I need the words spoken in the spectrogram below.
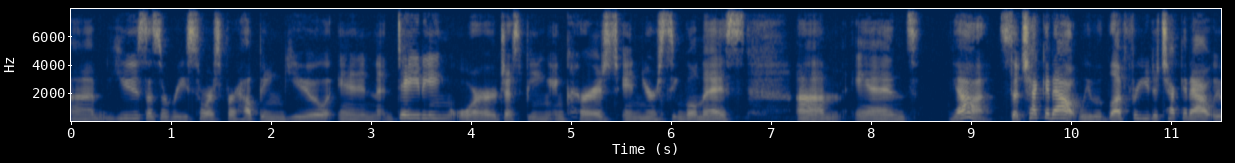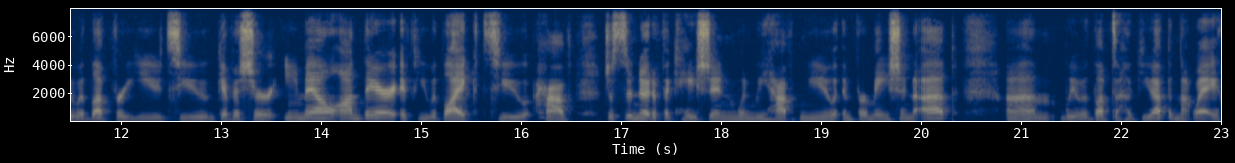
um, use as a resource for helping you in dating or just being encouraged in your singleness. Um, and yeah, so check it out. We would love for you to check it out. We would love for you to give us your email on there if you would like to have just a notification when we have new information up um, we would love to hook you up in that way.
